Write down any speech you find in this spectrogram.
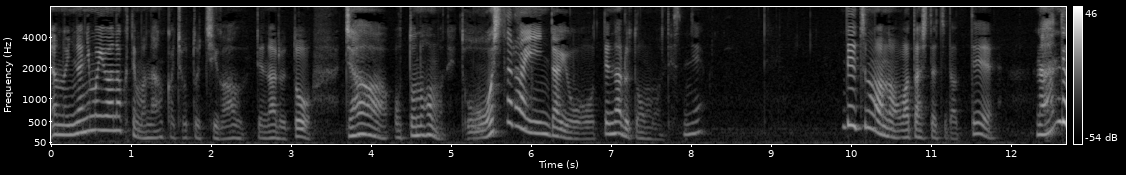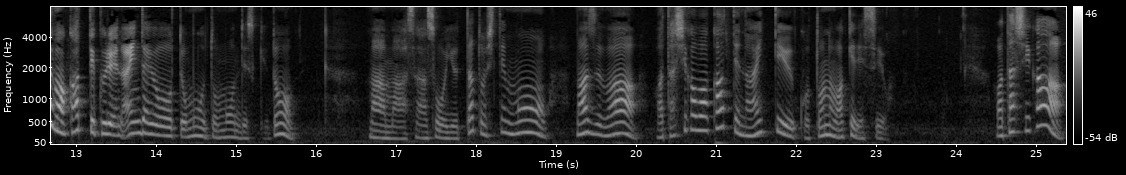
あの何も言わなくてもなんかちょっと違うってなるとじゃあ夫の方もねどうしたらいいんだよってなると思うんですね。で妻の私たちだってなんで分かってくれないんだよって思うと思うんですけどまあまあさあそう言ったとしてもまずは私が分かってないっていうことなわけですよ。私が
